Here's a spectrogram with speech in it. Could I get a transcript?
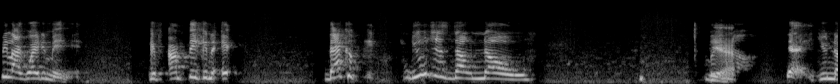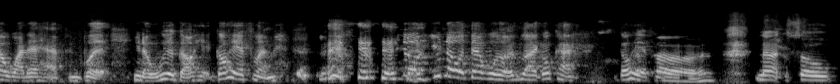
be like, wait a minute. If I'm thinking it, that could you just don't know. yeah. You know, yeah, you know why that happened, but you know, we'll go ahead. Go ahead, Fleming. you, know, you know what that was. Like, okay. Go ahead. Uh, not so.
